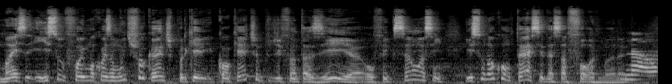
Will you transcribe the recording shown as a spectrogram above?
Mas isso foi uma coisa muito chocante, porque qualquer tipo de fantasia ou ficção, assim, isso não acontece dessa forma, né? Não.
